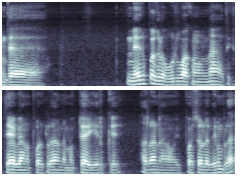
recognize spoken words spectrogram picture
இந்த நெருப்புகளை உருவாக்கணும்னா அதுக்கு தேவையான பொருட்கள்லாம் நம்மக்கிட்ட இருக்குது அதெல்லாம் நான் இப்போ சொல்ல விரும்பலை.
